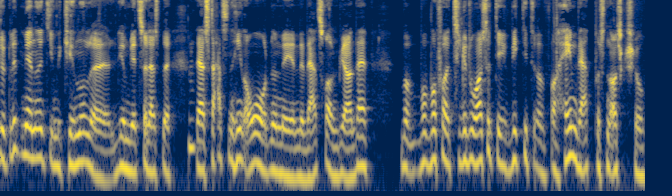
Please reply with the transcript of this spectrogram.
dykke lidt mere ned i Jimmy Kimmel øh, lige om lidt, så lad os, lad os starte sådan helt overordnet med, med værtsrollen, Bjørn. Hvad, hvor, hvor, hvorfor tænker du også, at det er vigtigt at, at have en vært på sådan en Oscar-show?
